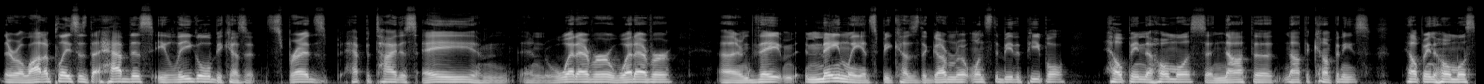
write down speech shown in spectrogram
There are a lot of places that have this illegal because it spreads hepatitis A and and whatever whatever. Uh, they mainly it's because the government wants to be the people helping the homeless and not the not the companies helping the homeless.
